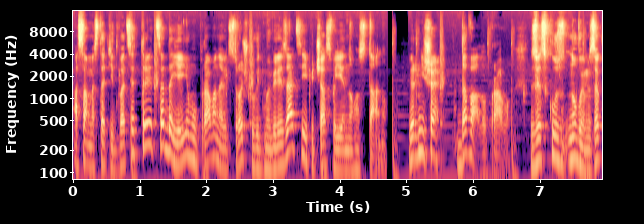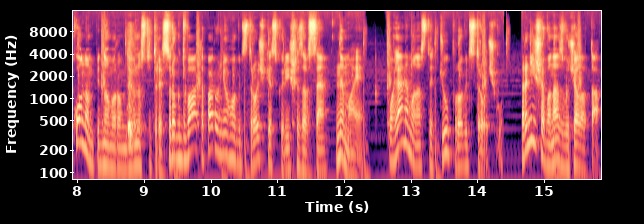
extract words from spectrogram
а саме статті 23, це дає йому право на відстрочку від мобілізації під час воєнного стану. Вірніше, давало право. В зв'язку з новим законом під номером 9342 тепер у нього відстрочки, скоріше за все, немає. Поглянемо на статтю про відстрочку. Раніше вона звучала так:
